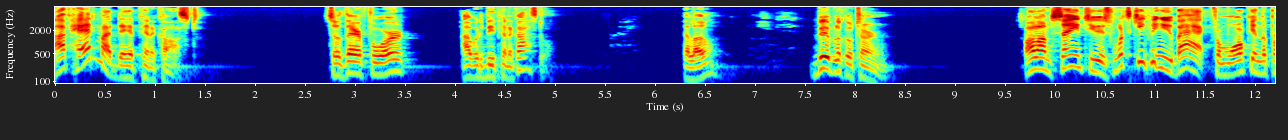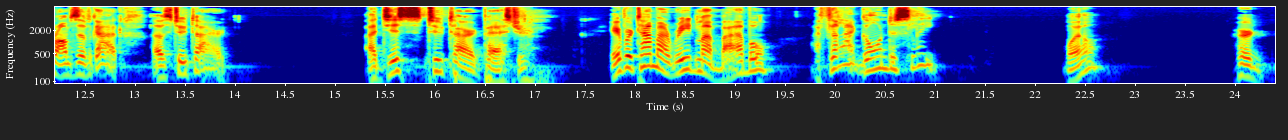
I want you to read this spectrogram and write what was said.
I've had my day of Pentecost. So therefore, I would be Pentecostal. Hello? Biblical term. All I'm saying to you is what's keeping you back from walking the promises of God? I was too tired. I just too tired, Pastor. Every time I read my Bible, I feel like going to sleep. Well, heard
